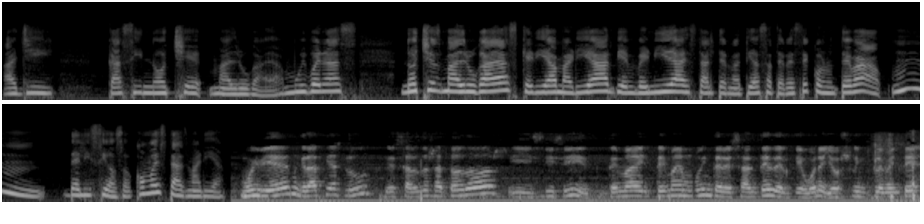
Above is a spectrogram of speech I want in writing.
allí casi noche madrugada. Muy buenas Noches madrugadas, querida María, bienvenida a esta alternativa extraterrestre con un tema mmm, delicioso. ¿Cómo estás, María? Muy bien, gracias, Luz. Eh, saludos a todos. Y sí, sí, tema, tema muy interesante del que, bueno, yo simplemente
